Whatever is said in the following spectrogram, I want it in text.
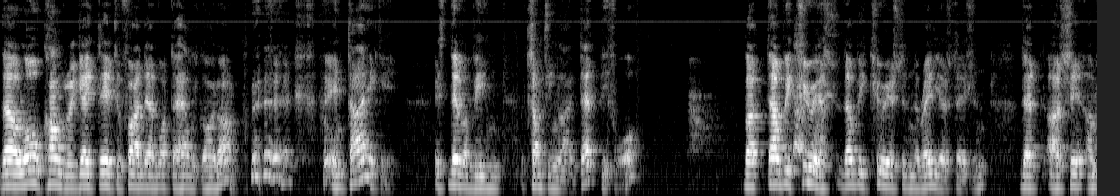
they'll all congregate there to find out what the hell's going on in Taheke. It's never been something like that before. But they'll be curious. They'll be curious in the radio station that I say I'm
